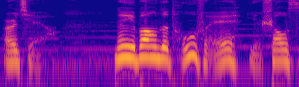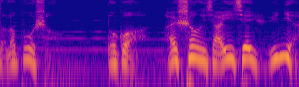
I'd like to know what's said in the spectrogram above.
而且啊，那帮子土匪也烧死了不少，不过还剩下一些余孽。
